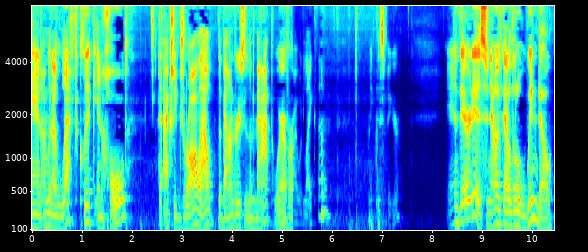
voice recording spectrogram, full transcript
and I'm going to left click and hold to actually draw out the boundaries of the map wherever I would like them. Make this bigger. And there it is. So now we've got a little window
